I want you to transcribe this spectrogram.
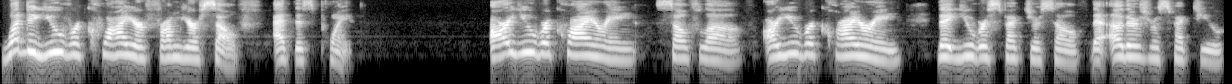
What do you require from yourself at this point? Are you requiring self love? Are you requiring that you respect yourself, that others respect you?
